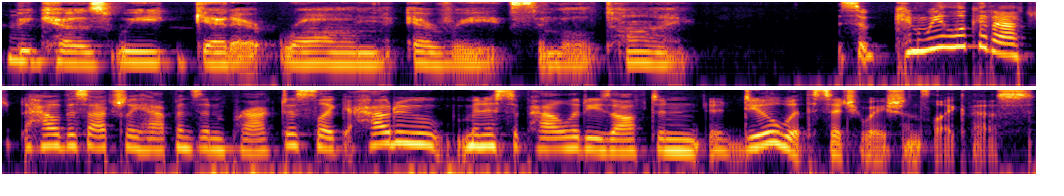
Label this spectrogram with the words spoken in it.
Hmm. because we get it wrong every single time. So, can we look at how this actually happens in practice? Like, how do municipalities often deal with situations like this?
